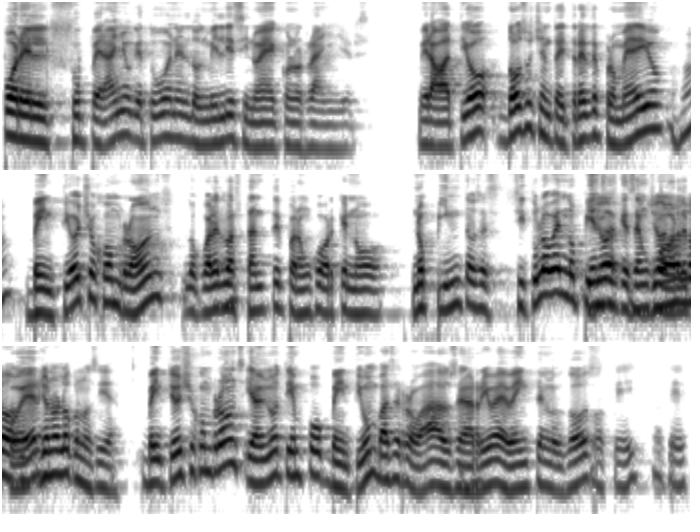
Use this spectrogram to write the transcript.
por el super año que tuvo en el 2019 con los Rangers. Mira, batió 2.83 de promedio, 28 home runs, lo cual es bastante para un jugador que no, no pinta. O sea, si tú lo ves, no piensas que sea un jugador de poder. Yo no lo conocía. 28 home runs y al mismo tiempo 21 bases robadas, o sea, arriba de 20 en los dos. Ok, ok.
